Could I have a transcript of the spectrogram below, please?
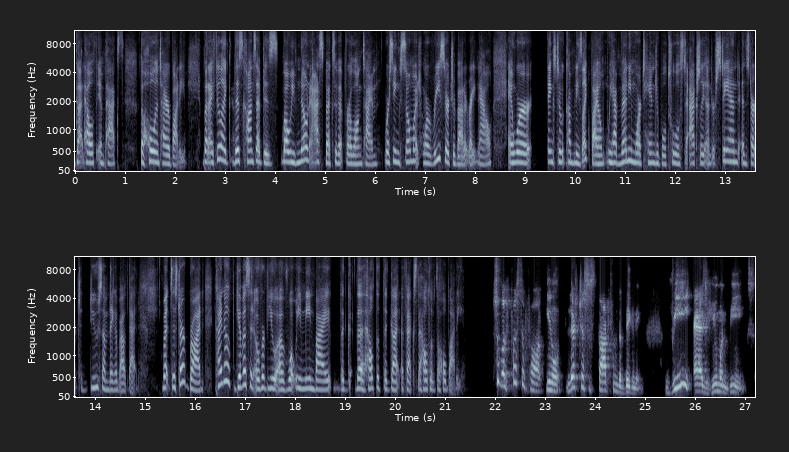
gut health impacts the whole entire body. But I feel like this concept is, while we've known aspects of it for a long time, we're seeing so much more research about it right now. And we're thanks to companies like Viome, we have many more tangible tools to actually understand and start to do something about that. But to start broad, kind of give us an overview of what we mean by the, the health of the gut affects the health of the whole body. So, well, first of all, you know, let's just start from the beginning. We as human beings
